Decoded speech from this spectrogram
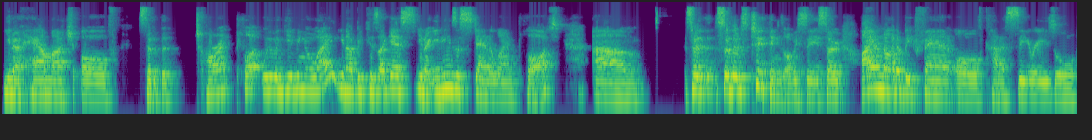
you know, how much of sort of the torrent plot we were giving away, you know, because I guess, you know, it is a standalone plot. Um, so, so there's two things, obviously. So I am not a big fan of kind of series or,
